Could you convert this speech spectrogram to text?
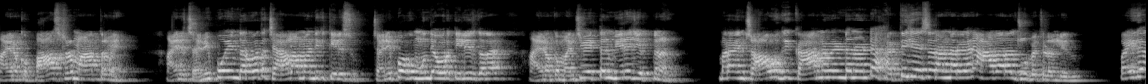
ఆయన ఒక పాస్టర్ మాత్రమే. ఆయన చనిపోయిన తర్వాత చాలా మందికి తెలుసు. చనిపోక ముందు ఎవరో తెలియదు కదా. ఆయన ఒక మంచి వ్యక్తి అని మీరే చెప్తున్నారు. మరి ఆయన చావుకి కారణం ఏంటంటే హత్య చేశారన్నారు కానీ ఆధారాలు చూపించడం లేదు. పైగా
